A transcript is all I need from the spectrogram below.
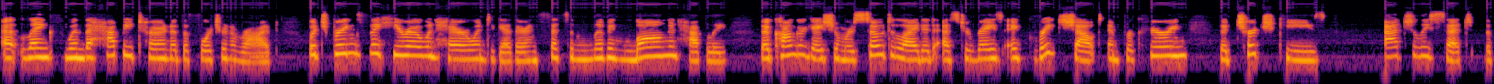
At length, when the happy turn of the fortune arrived, which brings the hero and heroine together and sets them living long and happily, the congregation were so delighted as to raise a great shout and procuring the church keys actually set the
